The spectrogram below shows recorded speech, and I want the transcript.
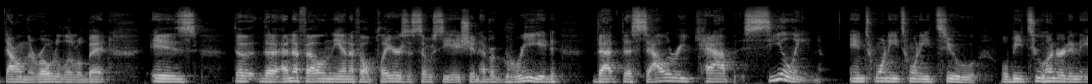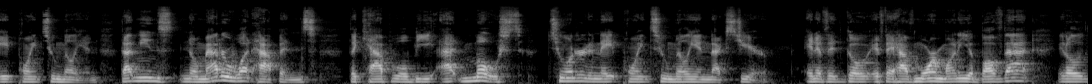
down the road a little bit, is the the NFL and the NFL Players Association have agreed that the salary cap ceiling in 2022 will be 208.2 million. That means no matter what happens, the cap will be at most 208.2 million next year. And if it go if they have more money above that, it'll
